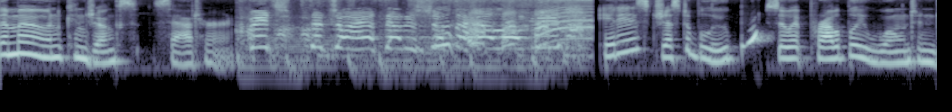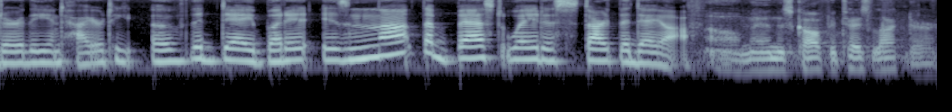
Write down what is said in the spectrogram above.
the moon conjuncts Saturn. Bitch, sit your ass down and shut the hell up, bitch. It is just a bloop, so it probably won't endure the entirety of the day, but it is not the best way to start the day off. Oh man, this coffee tastes like dirt.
